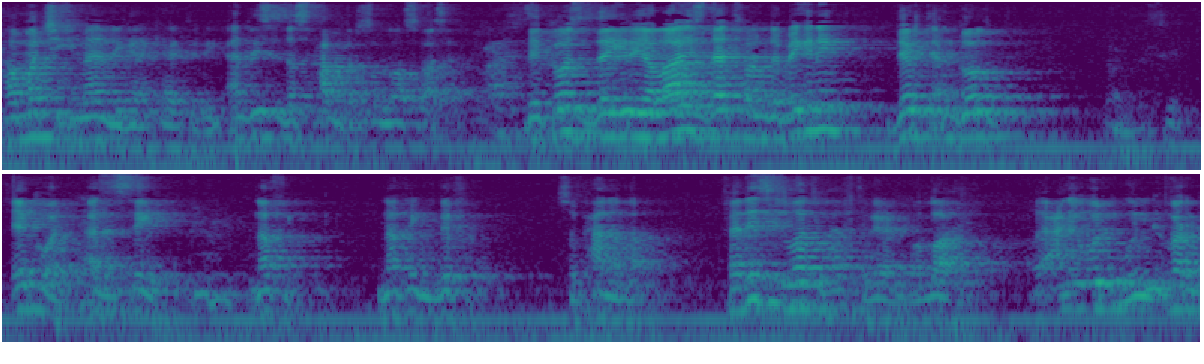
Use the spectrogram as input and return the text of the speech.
how much iman they're going to carry today. And this is the Sahaba Rasulullah sallallahu alayhi wa sallam because they realized that from the beginning, dirt and gold equal, as I say, nothing, nothing different. Subhanallah. So this is what we have to learn, wallahi. Yani we'll, we'll never,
